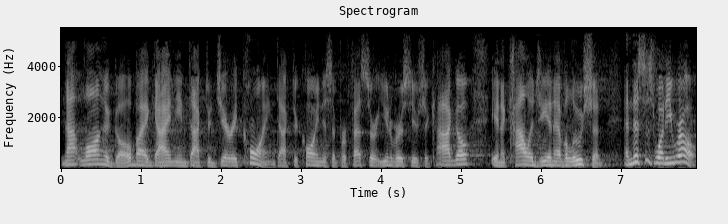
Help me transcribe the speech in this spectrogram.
not long ago by a guy named Dr. Jerry Coyne. Dr. Coyne is a professor at University of Chicago in ecology and evolution. And this is what he wrote.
